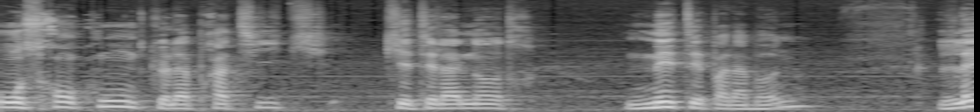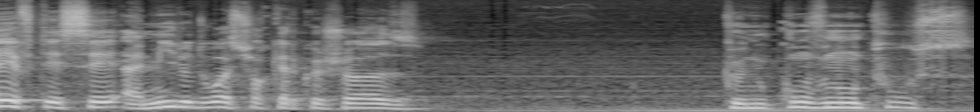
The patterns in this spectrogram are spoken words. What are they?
on se rend compte que la pratique qui était la nôtre n'était pas la bonne. La FTC a mis le doigt sur quelque chose que nous convenons tous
